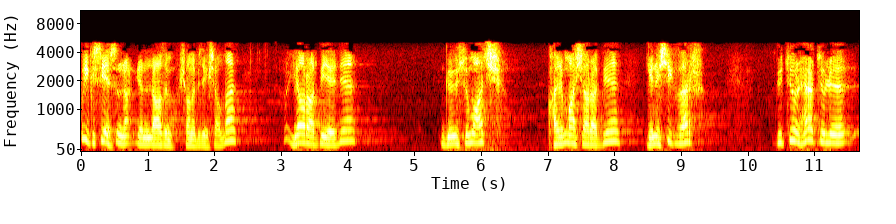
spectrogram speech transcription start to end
Bu ikisi yani lazım şu anda bize inşallah. Ya Rabbi dedi göğsümü aç, kalbimi aç ya Rabbi, genişlik ver. Bütün her türlü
